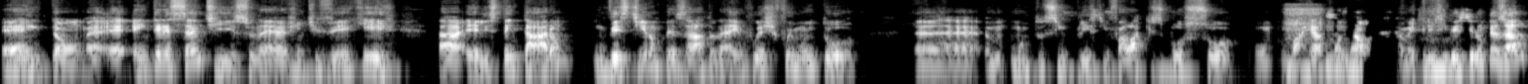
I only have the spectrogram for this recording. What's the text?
É, então, é, é, é interessante isso, né? A gente vê que uh, eles tentaram, investiram pesado, né? Eu fui, acho que fui muito é, muito simplista em falar que esboçou uma reação. Não, realmente eles investiram pesado,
